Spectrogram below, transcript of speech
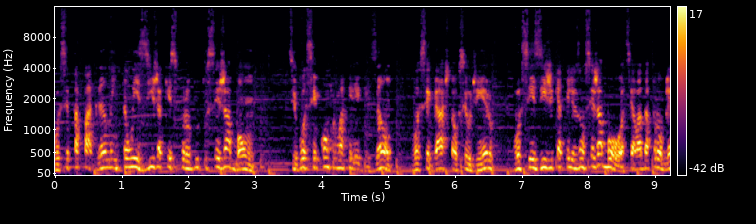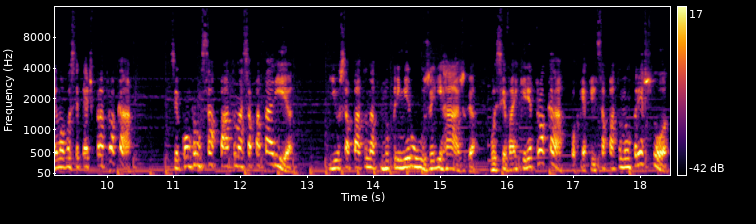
Você está pagando, então exija que esse produto seja bom. Se você compra uma televisão, você gasta o seu dinheiro, você exige que a televisão seja boa. Se ela dá problema, você pede para trocar. Você compra um sapato na sapataria e o sapato no primeiro uso ele rasga, você vai querer trocar, porque aquele sapato não prestou.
